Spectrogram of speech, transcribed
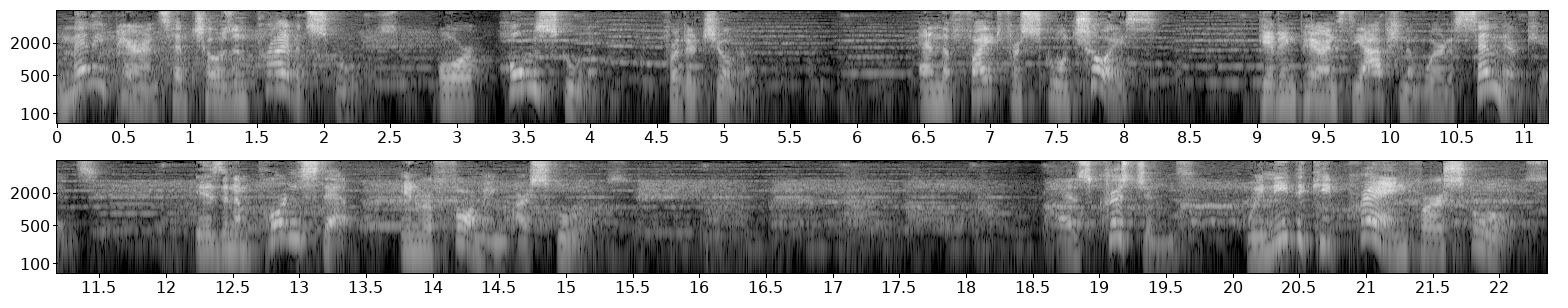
many parents have chosen private schools or homeschooling for their children. And the fight for school choice, giving parents the option of where to send their kids, is an important step in reforming our schools. As Christians, we need to keep praying for our schools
